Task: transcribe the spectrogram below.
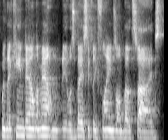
when they came down the mountain, it was basically flames on both sides.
